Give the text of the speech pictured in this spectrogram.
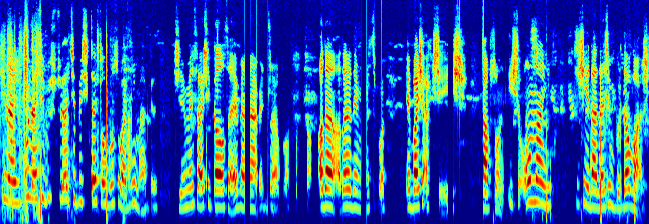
Şimdi burada işte bir sürü işte Beşiktaş logosu var değil mi arkadaşlar? Şimdi mesela işte Galatasaray, Fenerbahçe, Trabzon, Adana, Adana Demirspor, e, Başakşehir, Trabzon. İşte onlar şeyler de işte burada var.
